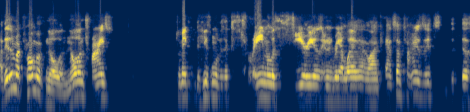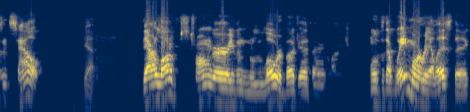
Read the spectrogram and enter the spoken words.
uh, this is my problem with Nolan. Nolan tries to make his movies extremely serious and realistic, like, and sometimes it's, it doesn't sell. yeah. There are a lot of stronger, even lower budget and like movies that way more realistic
